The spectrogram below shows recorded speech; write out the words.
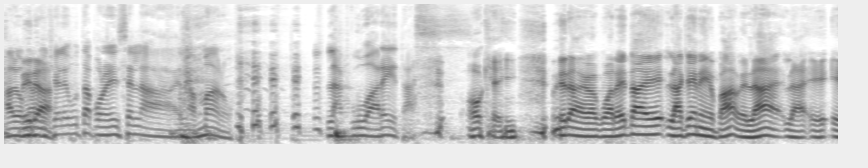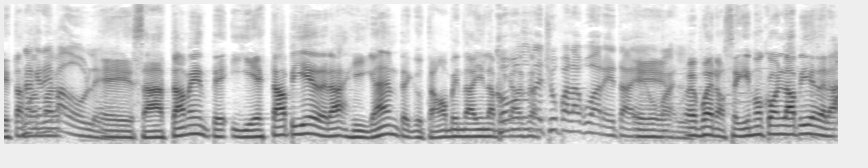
a lo que Mira. a Michelle le gusta ponerse en, la- en las manos. las guaretas. Ok, mira, la guareta es la quenepa, ¿verdad? La, eh, esta Una forma- quenepa doble. Exactamente, y esta piedra gigante que estamos viendo ahí en la ¿Cómo tú te chupas la guareta, eh, Eh, Omar? eh, bueno, seguimos con la piedra.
